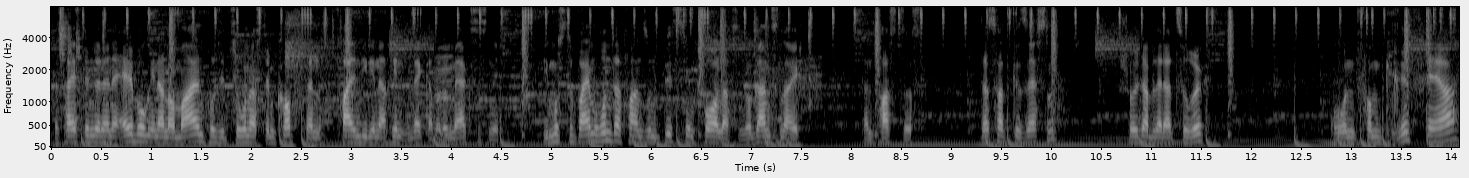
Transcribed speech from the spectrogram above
Das heißt, wenn du deine Ellbogen in einer normalen Position hast im Kopf, dann fallen die dir nach hinten weg, aber du merkst es nicht. Die musst du beim Runterfahren so ein bisschen vorlassen, nur ganz leicht. Dann passt es. Das hat gesessen. Schulterblätter zurück. Und vom Griff her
